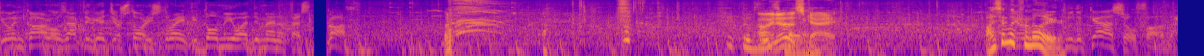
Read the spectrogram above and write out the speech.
You and Carlos have to get your story straight. He told me you had the manifest. F- off. Oh, I know this guy. Why does he look familiar? To the castle, father.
